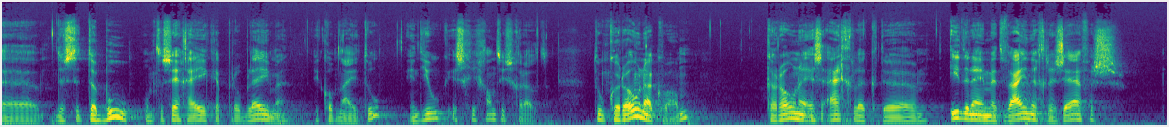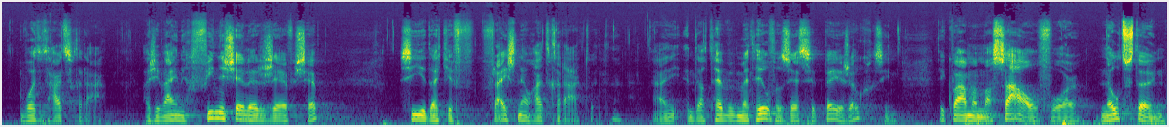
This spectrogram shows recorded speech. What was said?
Uh, dus de taboe om te zeggen, hé, hey, ik heb problemen, ik kom naar je toe, in die hoek is gigantisch groot. Toen corona kwam, corona is eigenlijk de, iedereen met weinig reserves wordt het hardst geraakt. Als je weinig financiële reserves hebt, zie je dat je vrij snel hard geraakt wordt. Nou, en dat hebben we met heel veel ZZP'ers ook gezien. Die kwamen massaal voor noodsteun.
